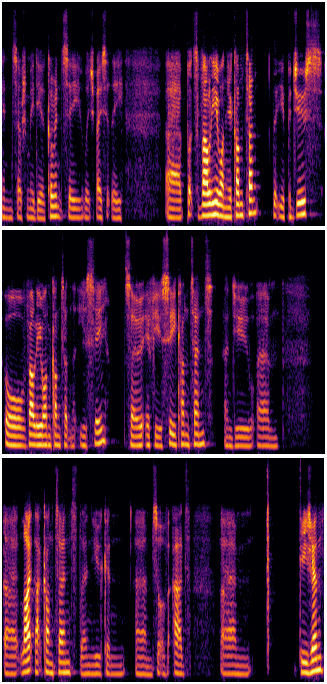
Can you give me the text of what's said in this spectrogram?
in social media currency, which basically uh, puts value on your content that you produce or value on content that you see. So if you see content and you um, uh, like that content, then you can um, sort of add um, degen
